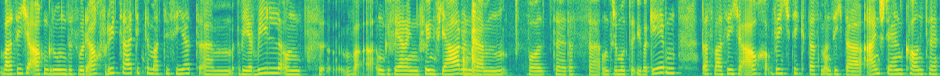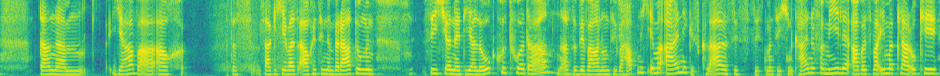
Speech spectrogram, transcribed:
war sicher auch ein Grund, das wurde auch frühzeitig thematisiert, ähm, wer will und ungefähr in fünf Jahren ähm, wollte das äh, unsere Mutter übergeben. Das war sicher auch wichtig, dass man sich da einstellen konnte. Dann ähm, ja, war auch, das sage ich jeweils auch jetzt in den Beratungen, sicher eine Dialogkultur da. Also wir waren uns überhaupt nicht immer einig. Ist klar, es ist, ist man sich in keiner Familie, aber es war immer klar, okay,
